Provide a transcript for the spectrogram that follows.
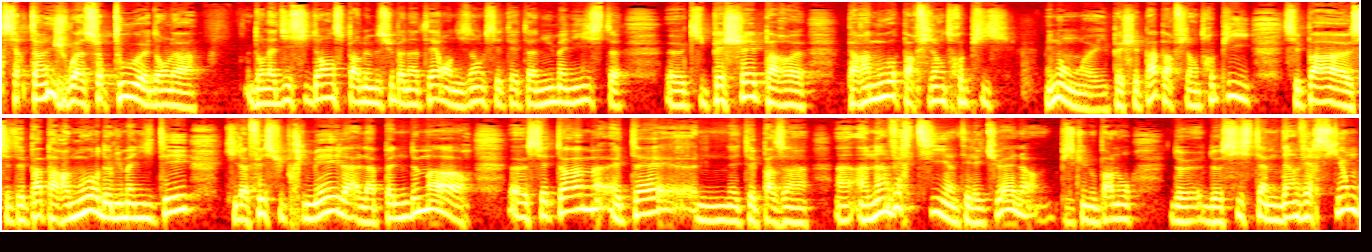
certains. Je vois surtout euh, dans la dissidence parle de M. Badinter en disant que c'était un humaniste qui pêchait par amour, par philanthropie. Mais non, euh, il pêchait pas par philanthropie. C'est pas, euh, c'était pas par amour de l'humanité qu'il a fait supprimer la, peine de mort. Euh, cet homme était n'était pas un, un, inverti intellectuel, hein, puisque nous parlons de, de système d'inversion.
